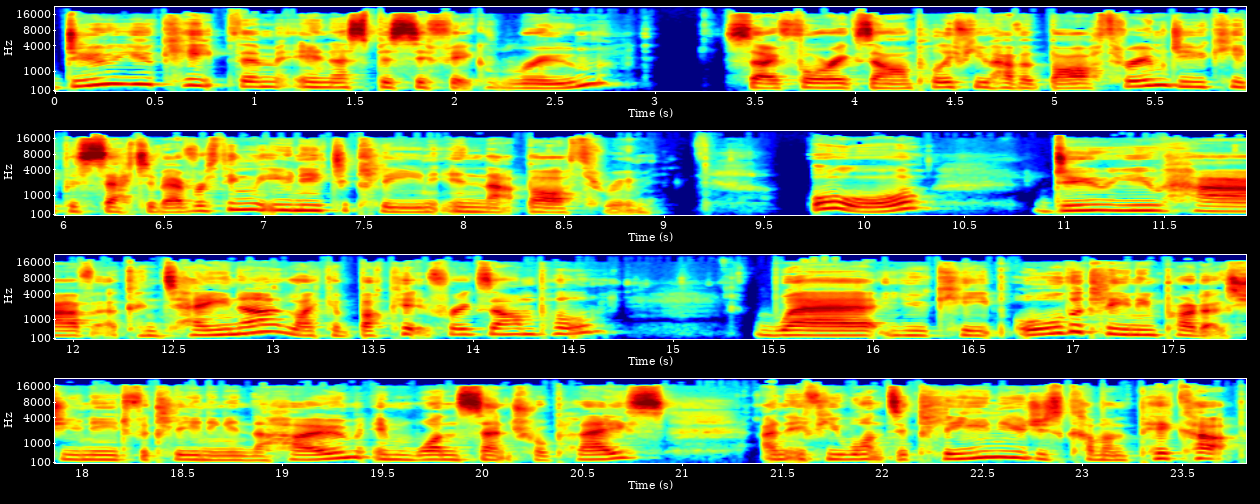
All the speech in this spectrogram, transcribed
Do you keep them in a specific room? So, for example, if you have a bathroom, do you keep a set of everything that you need to clean in that bathroom? Or do you have a container, like a bucket, for example, where you keep all the cleaning products you need for cleaning in the home in one central place. And if you want to clean, you just come and pick up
